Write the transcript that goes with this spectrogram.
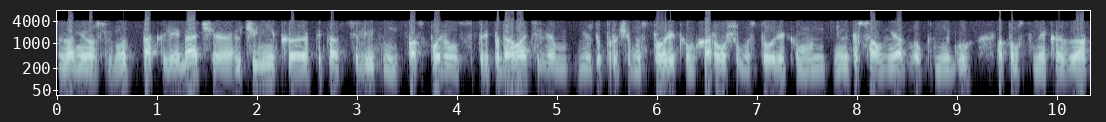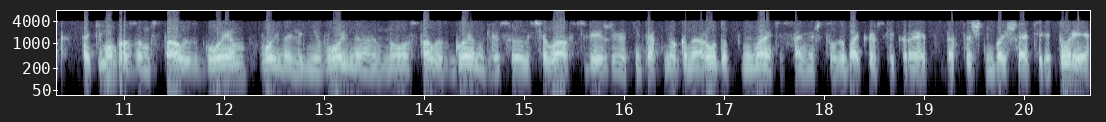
замерзли. Вот так или иначе, ученик 15-летний поспорил с преподавателем, между прочим, историком, хорошим историком. Он написал не одну книгу «Потомственный казак». Таким образом, стал изгоем, вольно или невольно, но стал изгоем для своего села. В селе живет не так много народу. Понимаете сами, что Забайкальский край – это достаточно большая территория,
